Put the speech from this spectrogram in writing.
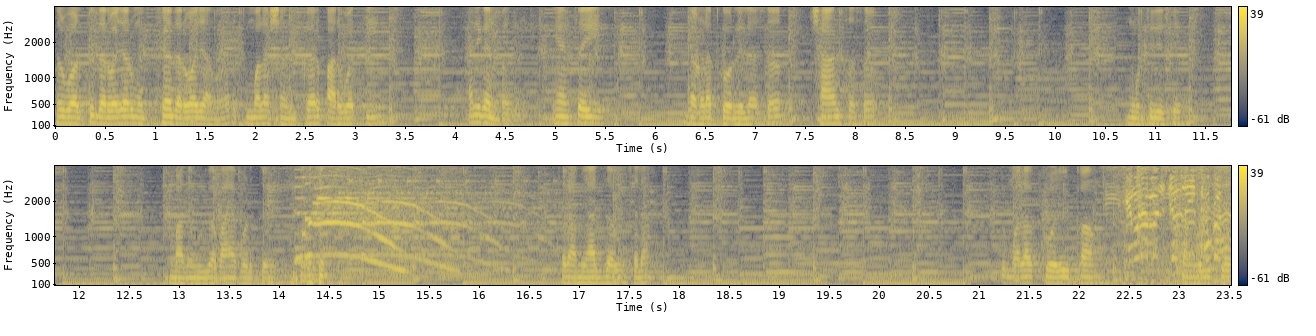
तर वरती दरवाजावर मुख्य दरवाजावर तुम्हाला शंकर पार्वती आणि गणपती यांचंही दगडात कोरलेलं असं छानसं असं मूर्ती दिसेल. माझा मुलगा पाया पडतोय. तर आम्ही आज जाऊ चला. तुम्हाला कोरीव काम चांगलं दिसेल.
